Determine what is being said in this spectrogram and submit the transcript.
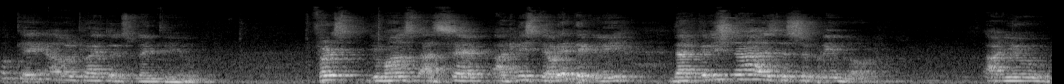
Okay, I will try to explain to you. First, you must accept, at least theoretically, that Krishna is the Supreme Lord. Are you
